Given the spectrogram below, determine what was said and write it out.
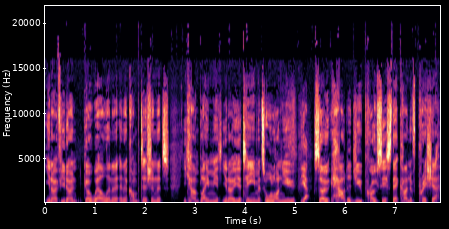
you know if you don't go well in a, in a competition, it's you can't blame your, you know your team. It's all on you. Yeah. So how did you process that kind of pressure?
